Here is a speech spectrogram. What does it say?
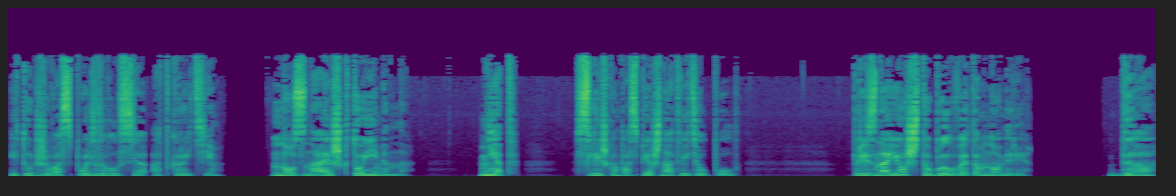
и тут же воспользовался открытием. «Но знаешь, кто именно?» «Нет», — слишком поспешно ответил Пол. «Признаешь, что был в этом номере?» «Да,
